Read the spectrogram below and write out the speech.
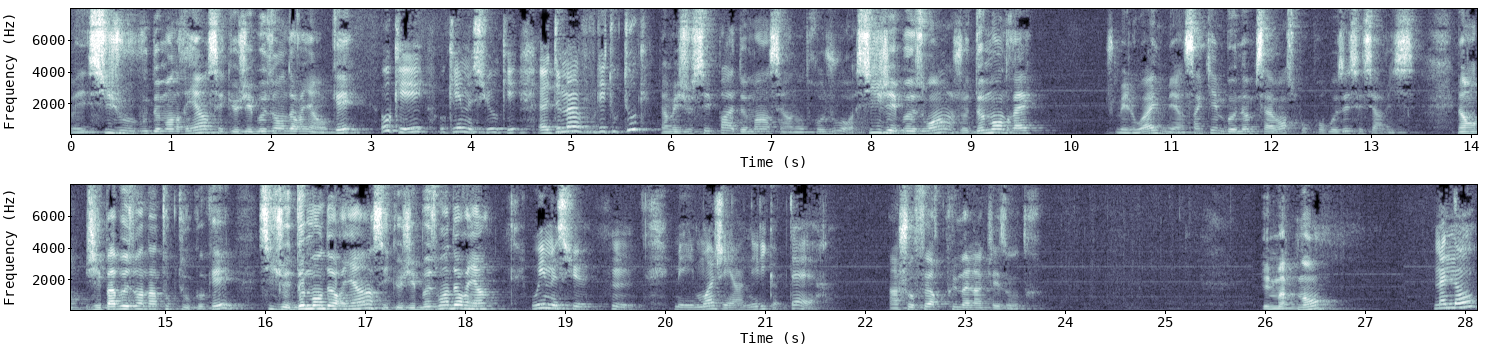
mais si je vous demande rien, c'est que j'ai besoin de rien, ok? Ok, ok monsieur, ok. Euh, demain, vous voulez tuk-tuk? Non mais je sais pas, demain c'est un autre jour. Si j'ai besoin, je demanderai. Je m'éloigne, mais un cinquième bonhomme s'avance pour proposer ses services. Non, j'ai pas besoin d'un tuk-tuk, ok? Si je demande rien, c'est que j'ai besoin de rien. Oui monsieur. Hmm. Mais moi j'ai un hélicoptère. Un chauffeur plus malin que les autres. Et maintenant? Maintenant,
